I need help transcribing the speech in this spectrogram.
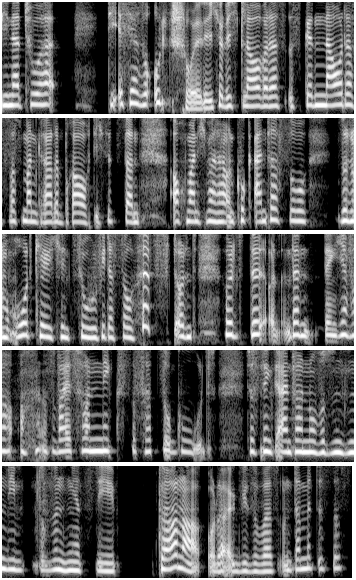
die Natur, die ist ja so unschuldig und ich glaube, das ist genau das, was man gerade braucht. Ich sitz dann auch manchmal da und guck einfach so so einem Rotkehlchen zu, wie das so hüpft und und, und dann denke ich einfach, oh, das weiß von nix, das hat so gut. Das denkt einfach nur, wo sind denn die, wo sind denn jetzt die Körner oder irgendwie sowas und damit ist es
